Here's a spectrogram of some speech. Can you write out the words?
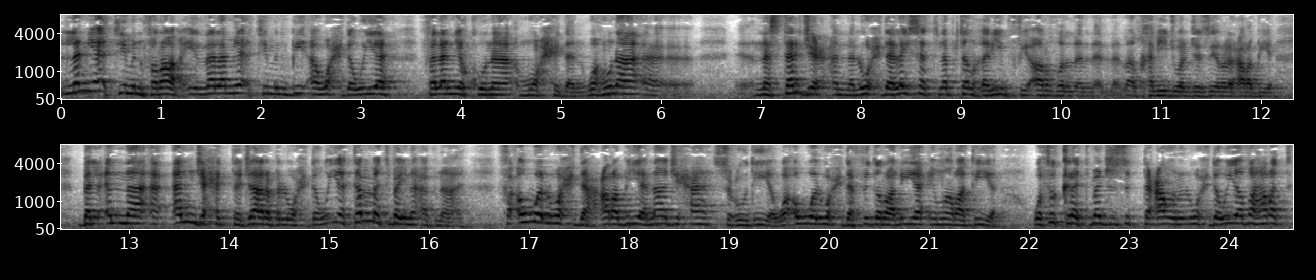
لن يأتي من فراغ. إذا لم يأتي من بيئة وحدوية فلن يكون موحدا. وهنا نسترجع أن الوحدة ليست نبتا غريب في أرض الخليج والجزيرة العربية بل أن أنجح التجارب الوحدوية تمت بين أبنائه. فأول وحدة عربية ناجحة سعودية وأول وحدة فدراليه إماراتية. وفكرة مجلس التعاون الوحدوية ظهرت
